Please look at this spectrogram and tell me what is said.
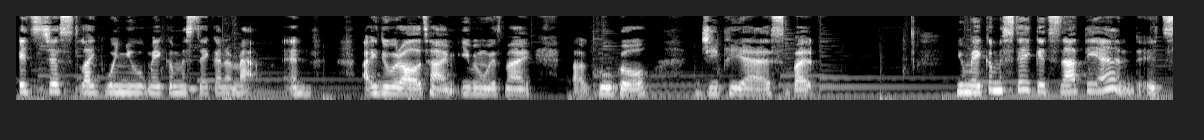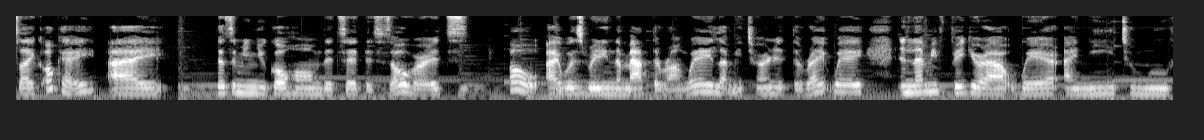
It's just like when you make a mistake on a map. And I do it all the time, even with my uh, Google GPS. But you make a mistake, it's not the end. It's like, okay, I doesn't mean you go home, that's it, this is over. It's oh, I was reading the map the wrong way. Let me turn it the right way and let me figure out where I need to move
